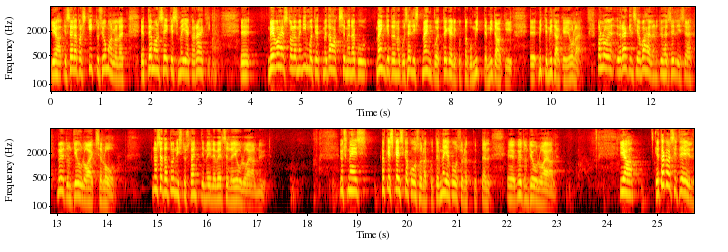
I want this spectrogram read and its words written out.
ja, ja sellepärast kiitus Jumalale, et, et tema on see, kes meiega räägib. me vahest oleme niimoodi, et me tahaksime nagu mängida nagu sellist mängu, et tegelikult nagu mitte midagi, mitte midagi ei ole. ma loen, räägin siia vahele nüüd ühe sellise möödunud jõuluaegse loo. No seda tunnistust anti meile veel selle jõuluajal nüüd üks mees, noh, kes käis ka koosolekutel, meie koosolekutel eh, möödunud jõuluajal. ja, ja tagasiteel,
